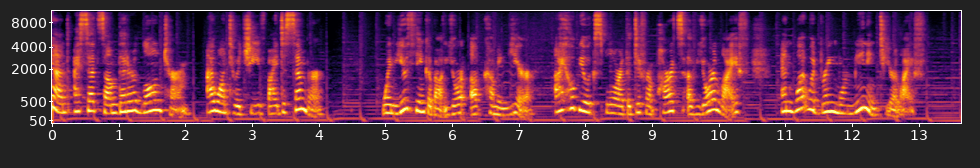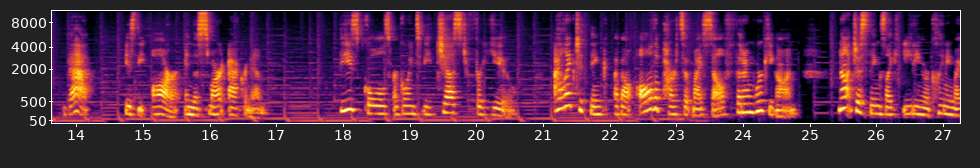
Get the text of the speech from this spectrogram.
And I set some that are long term, I want to achieve by December. When you think about your upcoming year, I hope you explore the different parts of your life and what would bring more meaning to your life. That is the R in the SMART acronym. These goals are going to be just for you. I like to think about all the parts of myself that I'm working on, not just things like eating or cleaning my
